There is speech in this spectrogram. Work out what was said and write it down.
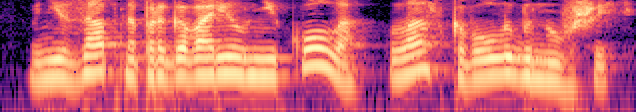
— внезапно проговорил Никола, ласково улыбнувшись.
